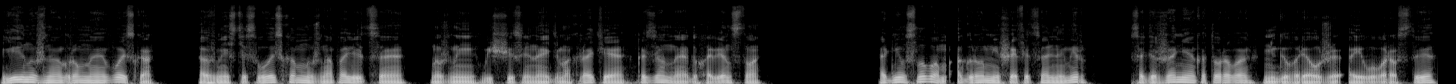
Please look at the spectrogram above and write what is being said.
ей нужно огромное войско, а вместе с войском нужна полиция, нужны бесчисленная демократия, казенное духовенство. Одним словом, огромнейший официальный мир, содержание которого, не говоря уже о его воровстве,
